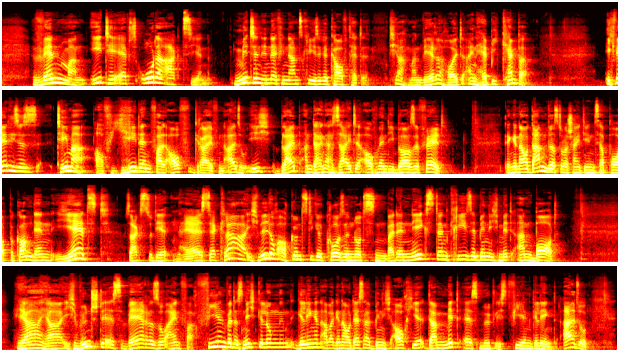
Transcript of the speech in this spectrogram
wenn man ETFs oder Aktien mitten in der Finanzkrise gekauft hätte. Tja, man wäre heute ein Happy Camper. Ich werde dieses Thema auf jeden Fall aufgreifen. Also ich bleib an deiner Seite, auch wenn die Börse fällt. Denn genau dann wirst du wahrscheinlich den Support bekommen, denn jetzt sagst du dir, naja, ist ja klar, ich will doch auch günstige Kurse nutzen. Bei der nächsten Krise bin ich mit an Bord. Ja, ja, ich wünschte, es wäre so einfach. Vielen wird es nicht gelungen, gelingen, aber genau deshalb bin ich auch hier, damit es möglichst vielen gelingt. Also,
